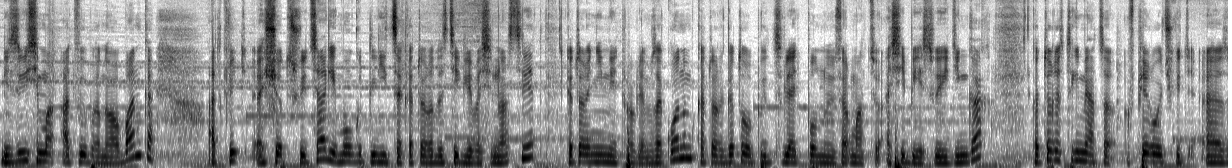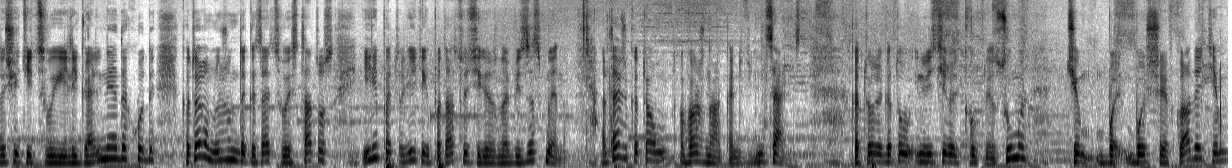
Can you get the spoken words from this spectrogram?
Независимо от выбранного банка, открыть счет в Швейцарии могут лица, которые достигли 18 лет, которые не имеют проблем с законом, которые готовы предоставлять полную информацию о себе и своих деньгах, которые стремятся в первую очередь э, защитить свои легальные доходы, которым нужно доказать свой статус или подтвердить репутацию серьезного бизнесмена, а также которым важна конфиденциальность, которые готовы инвестировать крупные суммы, чем большие вклады, тем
